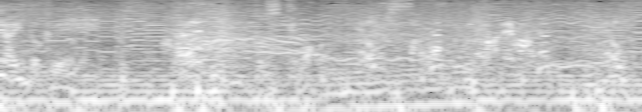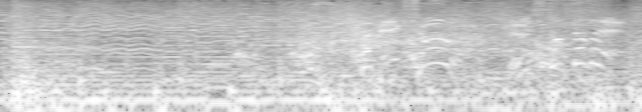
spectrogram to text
ガイドクめとしてもを打たねば敵将討ち取っ。たぜ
